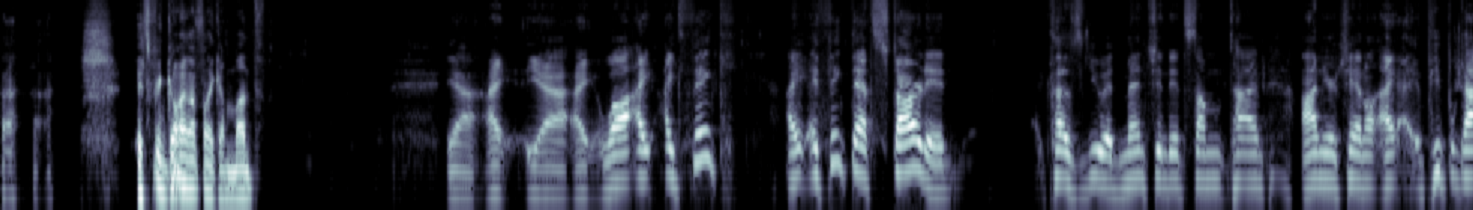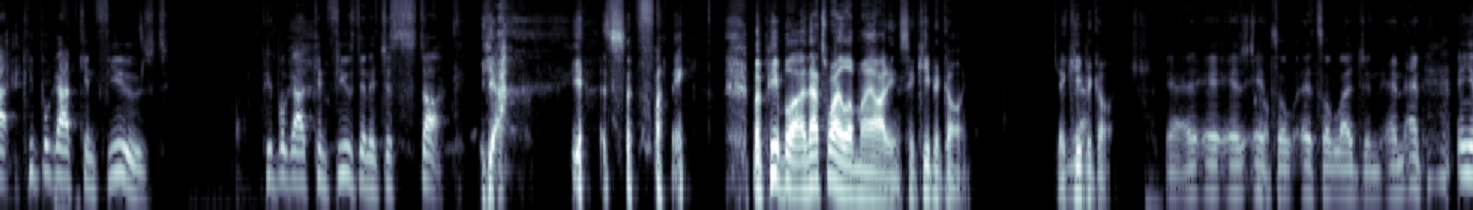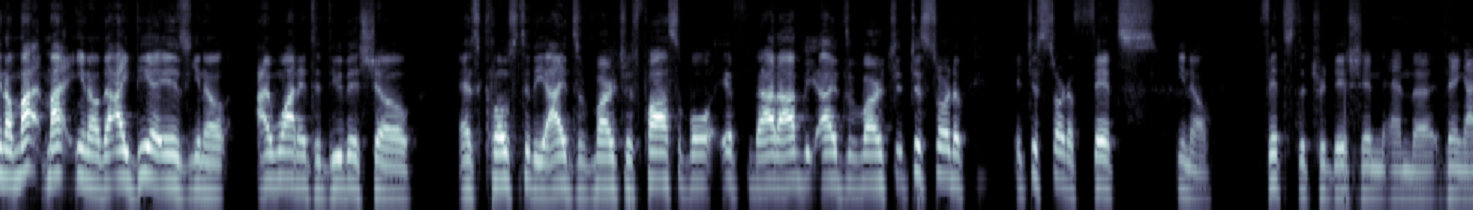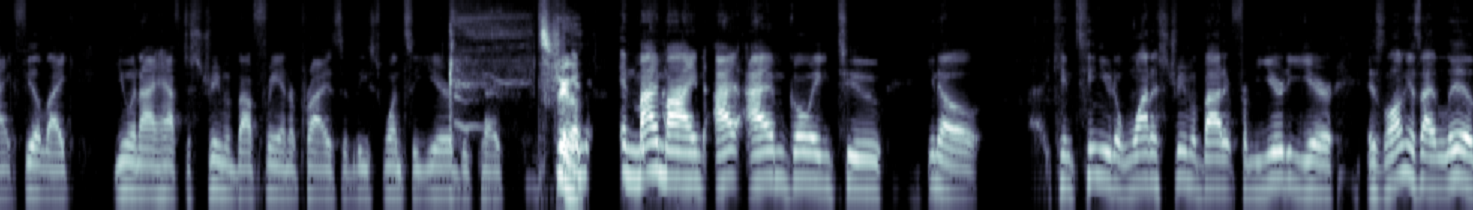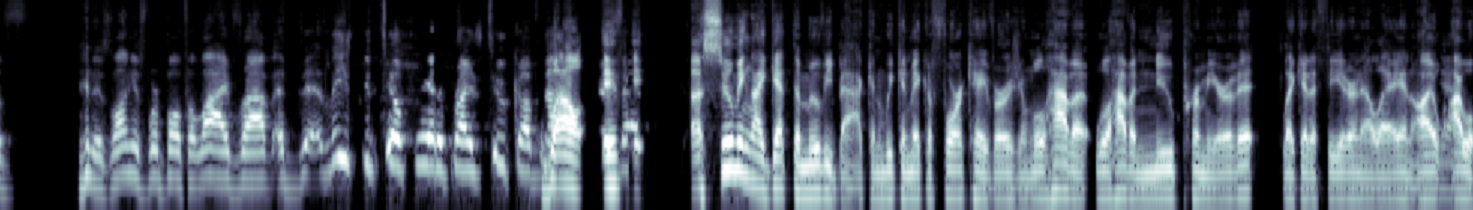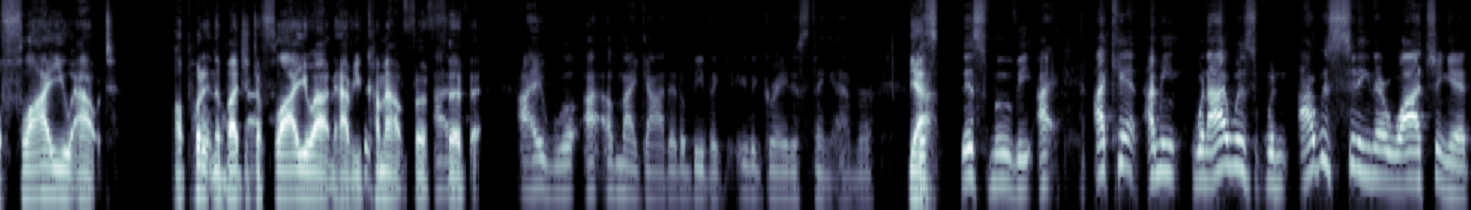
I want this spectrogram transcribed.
it's been going on for like a month. Yeah, I yeah, I well, I I think I I think that started because you had mentioned it sometime on your channel. I, I people got people got confused. People got confused and it just stuck. Yeah. Yeah, it's so funny. But people, uh, that's why I love my audience. They keep it going. They keep yeah. it going. Yeah, it, it, so. it's a it's a legend, and and and you know my my you know the idea is you know I wanted to do this show as close to the Ides of March as possible, if not on the Ides of March. It just sort of it just sort of fits, you know, fits the tradition and the thing. I feel like you and I have to stream about free enterprise at least once a year because it's true. In, in my mind, I I'm going to, you know, uh, continue to want to stream about it from year to year as long as I live and as long as we're both alive, Rob, at, least until Free Enterprise 2 comes well, out. Well, if it, assuming I get the movie back and we can make a 4K version, we'll have a we'll have a new premiere of it, like at a theater in LA, and I yeah. I will fly you out. I'll put oh it in the budget God. to fly you out and have you come out for I, the. I will. I, oh my God, it'll be the the greatest thing ever. Yeah. This, this movie, I I can't. I mean, when I was when I was sitting there watching it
